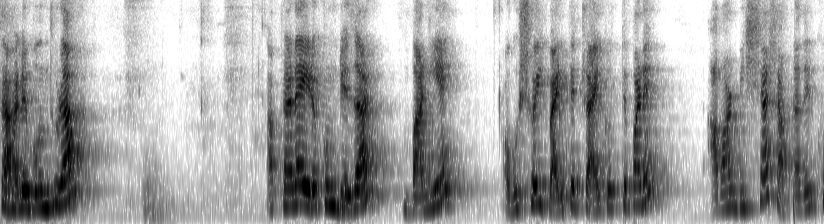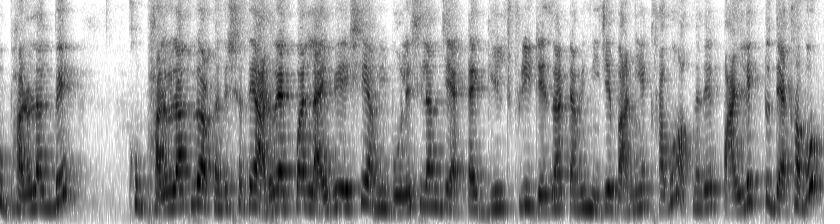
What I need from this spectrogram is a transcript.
তাহলে বন্ধুরা, আপনারা এরকম ডেজার্ট বানিয়ে অবশ্যই বাড়িতে ট্রাই করতে পারেন। আমার বিশ্বাস আপনাদের খুব ভালো লাগবে। খুব ভালো লাগল আপনাদের সাথে আরও একবার লাইভে এসে আমি বলেছিলাম যে একটা গিল্ট ফ্রি ডেজার্ট আমি নিজে বানিয়ে খাব, আপনাদের পারলে একটু দেখাবো।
